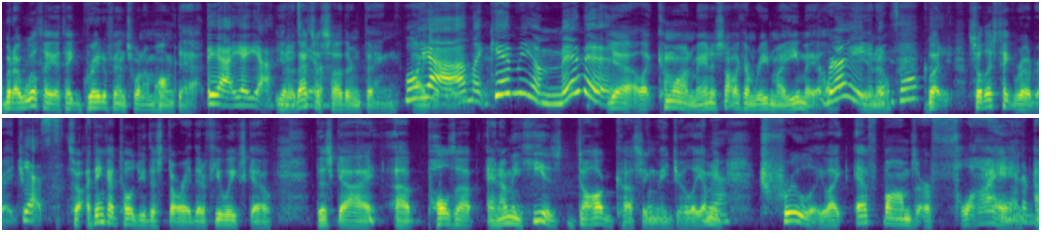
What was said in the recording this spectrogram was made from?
But I will tell you, I take great offense when I'm honked at. yeah, yeah, yeah. You know, that's too. a southern thing. Well, I yeah, believe. I'm like, give me a minute. Yeah, like come on, man. It's not like I'm reading my email. Right, You know. exactly. But so let's take road rage. Yes. So I think I told you this story that a few weeks ago, this guy uh, pulls up, and I mean he is dog cussing me, Julie. I Yeah. mean, truly, like f bombs are flying out the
